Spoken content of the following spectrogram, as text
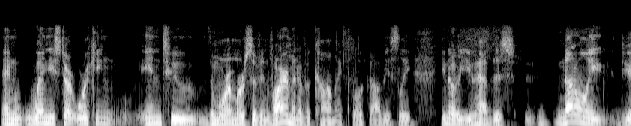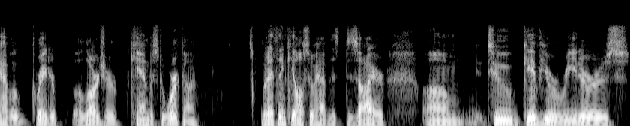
And when you start working into the more immersive environment of a comic book obviously you know you have this not only do you have a greater a larger canvas to work on but I think you also have this desire um, to give your readers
